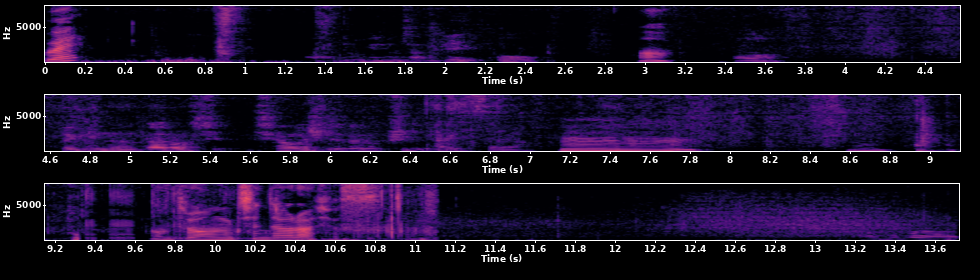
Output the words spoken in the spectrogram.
왜? 아, 여기는 잠겨 있고. 어. 어. 여기는 따로 시- 샤워실과 욕실이 다 있어요. 음. 음. 엄청 친절하셨어. 나무가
